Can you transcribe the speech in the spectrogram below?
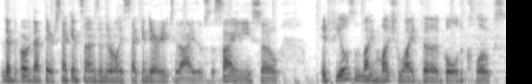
that or that they're second sons and they're only secondary to the eyes of society. So it feels like much like the gold cloaks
